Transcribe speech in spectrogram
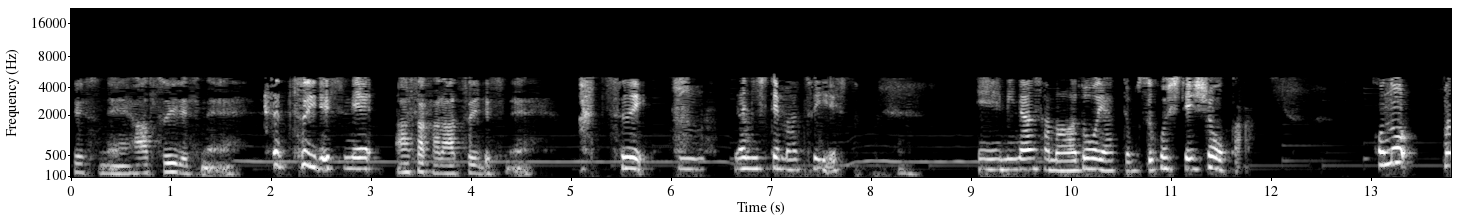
ですね。暑いですね。暑いですね。朝から暑いですね。暑い。うん、何しても暑いです。えー皆様はどうやってお過ごしでしょうか？この、ま、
